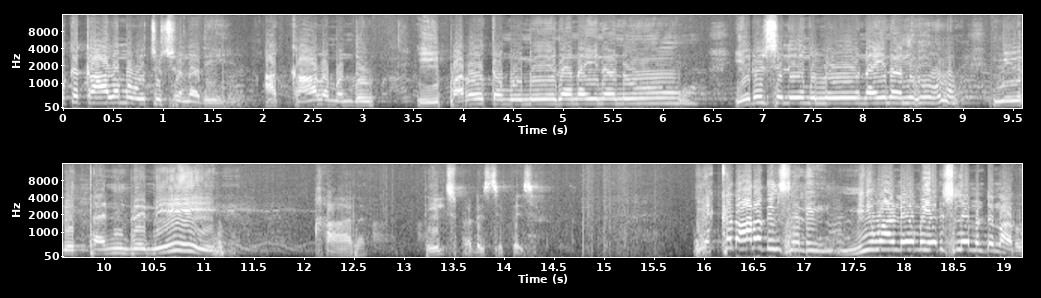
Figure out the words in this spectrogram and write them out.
ఒక కాలము వచ్చుచున్నది. ఆ కాలమందు ఈ పర్వతము మీదనైనను ఎరుసలేములోనైనను మీరు తండ్రిని ఆరా తేల్చి చెప్పేసి ఎక్కడ ఆరాధించాలి? మీ వాళ్ళేమో ఎరుసలేమంటున్నారు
